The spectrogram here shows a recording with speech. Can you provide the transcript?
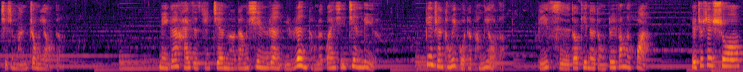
其实蛮重要的。你跟孩子之间呢，当信任与认同的关系建立了，变成同一国的朋友了，彼此都听得懂对方的话，也就是说，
